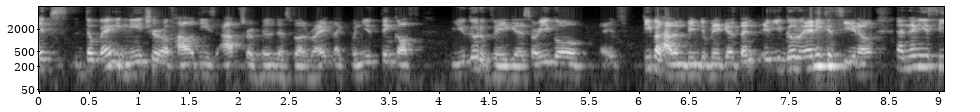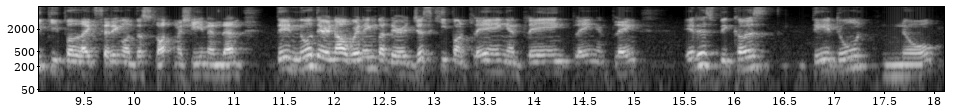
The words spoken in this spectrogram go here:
it's the very nature of how these apps are built as well, right? Like when you think of you go to Vegas or you go if people haven't been to Vegas, then if you go to any casino and then you see people like sitting on the slot machine and then they know they're not winning, but they just keep on playing and playing, playing and playing. It is because they don't know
